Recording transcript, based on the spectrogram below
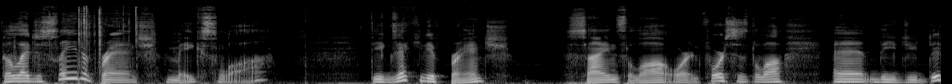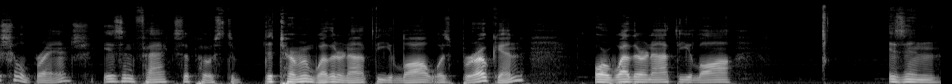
the legislative branch makes law, the executive branch signs the law or enforces the law, and the judicial branch is in fact supposed to determine whether or not the law was broken or whether or not the law is in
